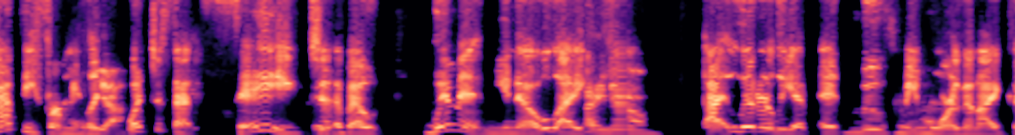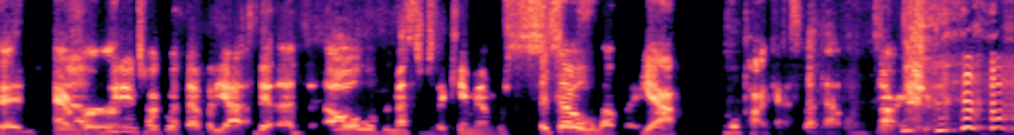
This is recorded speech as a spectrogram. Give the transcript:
happy for me. Like Yeah. what does that say to, Yeah. about women you know? Like i know i literally it, it moved me more than i could Yeah, ever we didn't talk about that but yeah the, uh, all of the messages that came in were so, so- lovely yeah we'll podcast about that one all right sure.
